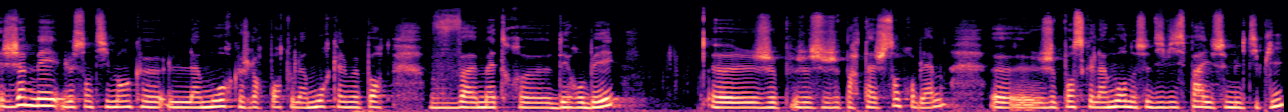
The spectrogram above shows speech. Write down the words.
jamais le sentiment que l'amour que je leur porte ou l'amour qu'elles me portent va m'être dérobé. je, je, partage sans problème. je pense que l'amour ne se divise pas, il se multiplie.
